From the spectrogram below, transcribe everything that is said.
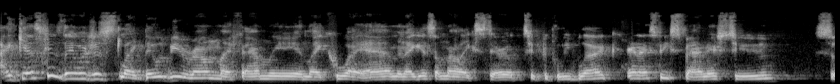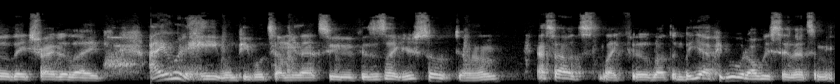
I guess because they were just like, they would be around my family and like who I am. And I guess I'm not like stereotypically black. And I speak Spanish too. So they try to like, I would hate when people tell me that too, because it's like, You're so dumb that's how it's like feel about them. But yeah, people would always say that to me.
